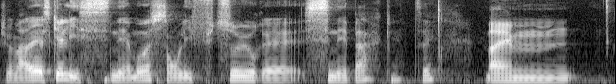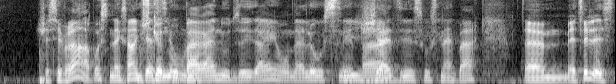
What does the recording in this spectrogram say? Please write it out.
je me demandais, est-ce que les cinémas sont les futurs euh, cinéparcs? là, tu sais? Ben, hum, je sais vraiment pas, c'est une Ou excellente ce que question. nos là. parents nous disent, hey, on allait au cinéparc. jadis au cinépark. Euh, mais tu sais,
